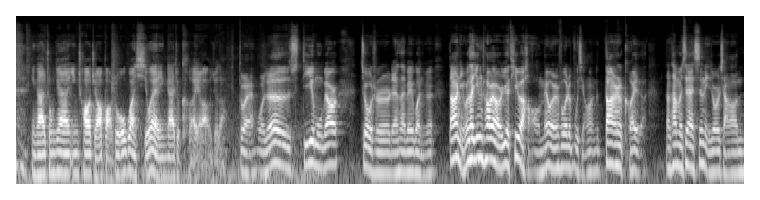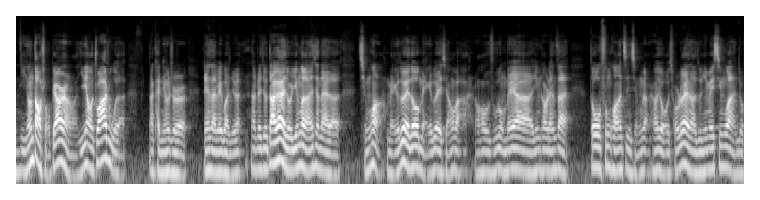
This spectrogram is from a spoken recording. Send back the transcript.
应该中间英超只要保住欧冠席位应该就可以了，我觉得。对，我觉得第一个目标就是联赛杯冠军。当然，你说他英超要是越踢越好，没有人说这不行，当然是可以的。但他们现在心里就是想到已经到手边上了，一定要抓住的，那肯定是联赛杯冠军。那这就大概就是英格兰现在的情况，每个队都有每个队的想法，然后足总杯啊，英超联赛。都疯狂进行着，然后有的球队呢，就因为新冠就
